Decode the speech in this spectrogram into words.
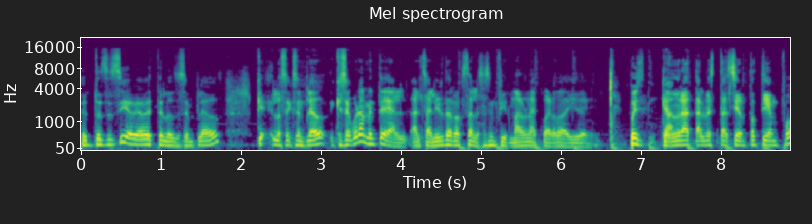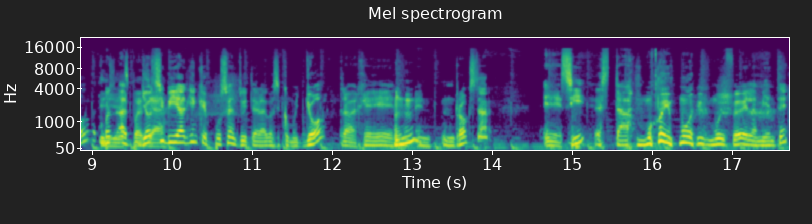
Entonces sí, obviamente los desempleados, que los ex empleados, que seguramente al, al salir de Rockstar les hacen firmar un acuerdo ahí de Pues, que ah, dura tal vez cierto tiempo y pues, ah, después yo ya- sí vi a alguien que puso en Twitter algo así como yo trabajé en, Ujú. en- en Rockstar. Eh, sí, está muy, muy, muy feo el ambiente.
